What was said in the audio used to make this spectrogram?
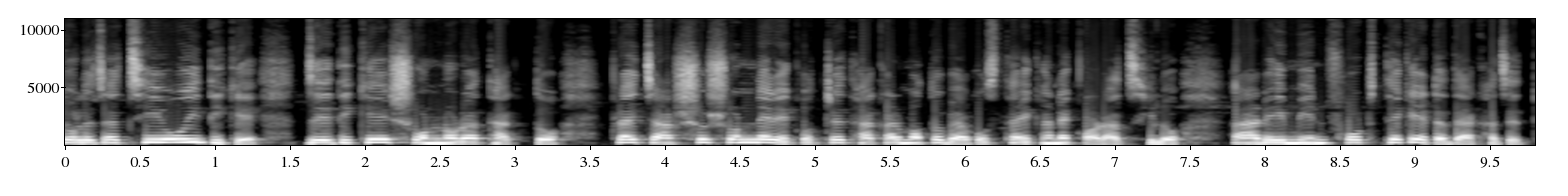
চলে যাচ্ছি ওই দিকে যেদিকে সৈন্যরা থাকতো। প্রায় চারশো সৈন্যের একত্রে থাকার মতো ব্যবস্থা এখানে করা ছিল। আর এই মেন ফোর্ট থেকে এটা দেখা যেত।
